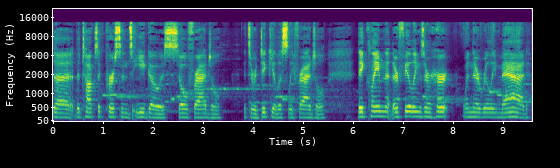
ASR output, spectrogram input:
The, the toxic person's ego is so fragile. It's ridiculously fragile. They claim that their feelings are hurt when they're really mad.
